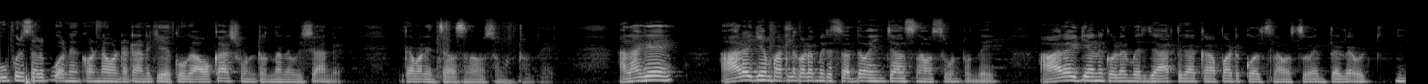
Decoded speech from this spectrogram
ఊపిరి సలుపుకోనికుండా ఉండటానికి ఎక్కువగా అవకాశం ఉంటుందనే విషయాన్ని గమనించాల్సిన అవసరం ఉంటుంది. అలాగే ఆరోగ్యం పట్ల కూడా మీరు శ్రద్ధ వహించాల్సిన అవసరం ఉంటుంది. ఆరోగ్యాన్ని కూడా మీరు జాగ్రత్తగా కాపాడుకోవాల్సిన అవసరం ఎంతైనా ఉంటుంది.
